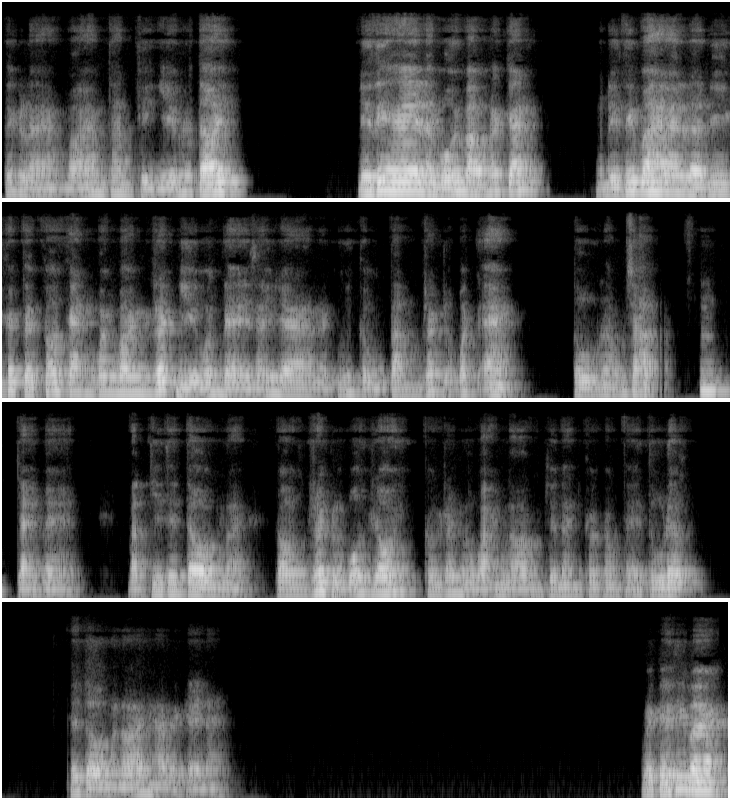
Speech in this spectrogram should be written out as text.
Tức là mọi âm thanh phiền nhiễu nó tới. Điều thứ hai là mũi màu nó cắn. Điều thứ ba là đi các thực khó khăn, vân vân. Rất nhiều vấn đề xảy ra là cuối cùng tâm rất là bất an. Tu nó không sao chạy về. Bạch chi thế tôn là con rất là bối rối, con rất là hoảng loạn, cho nên con không thể tu được thế tôn mới nói hai bài kệ này. Bài kệ thứ ba,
